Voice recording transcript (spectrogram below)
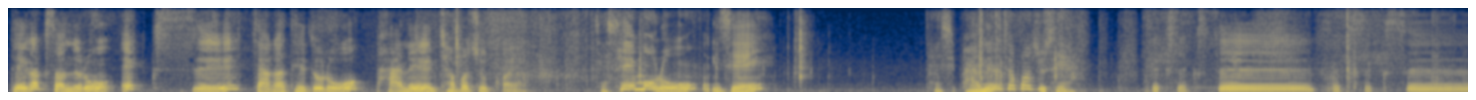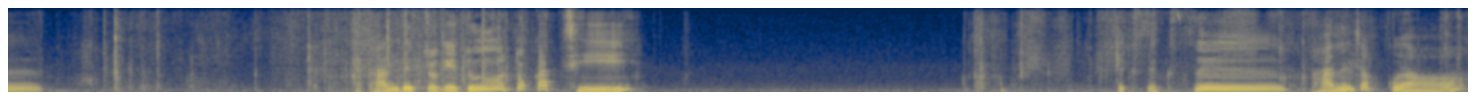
대각선으로 X자가 되도록 반을 접어줄 거예요. 자, 세모로 이제 다시 반을 접어주세요. 쓱쓱쓱, 쓱쓱쓱. 자, 반대쪽에도 똑같이 쓱쓱쓱 반을 접고요.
